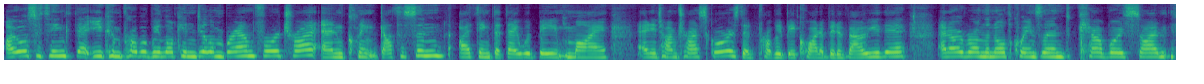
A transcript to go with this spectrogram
I also think that you can probably lock in Dylan Brown for a try and Clint Gutherson. I think that they would be my anytime try scorers. There'd probably be quite a bit of value there. And over on the North Queensland Cowboys side,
